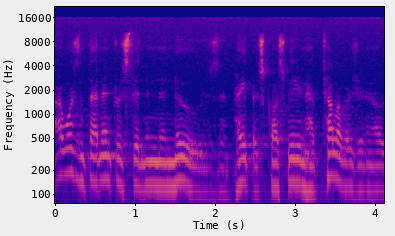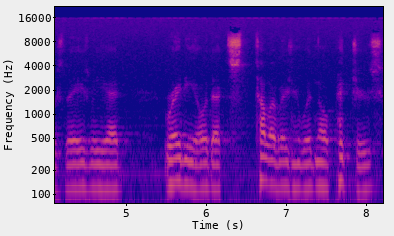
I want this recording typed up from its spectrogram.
I wasn't that interested in the news and papers because we didn't have television in those days. We had radio. That's television with no pictures,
